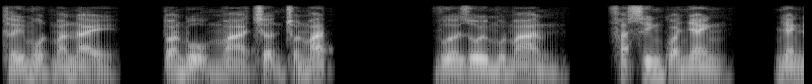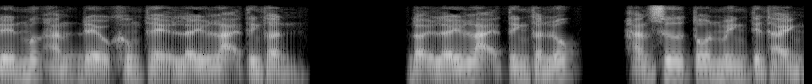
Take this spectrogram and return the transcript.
thấy một màn này, toàn bộ mà trận tròn mắt. Vừa rồi một màn, phát sinh quá nhanh nhanh đến mức hắn đều không thể lấy lại tinh thần. Đợi lấy lại tinh thần lúc, hắn sư tôn minh tiên thánh,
